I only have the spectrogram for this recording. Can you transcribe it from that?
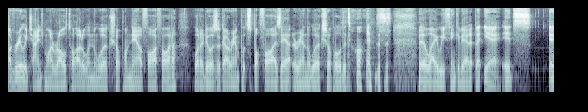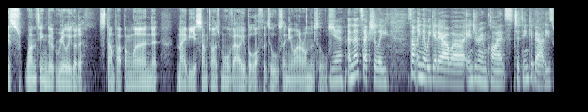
I've really changed my role title in the workshop. I'm now a firefighter. What I do is I go around put spot fires out around the workshop all the time. this is the way we think about it. But yeah, it's it's one thing that really got to stump up and learn that maybe you're sometimes more valuable off the tools than you are on the tools. Yeah, and that's actually something that we get our uh, engine room clients to think about is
